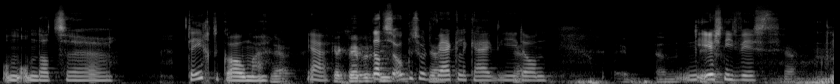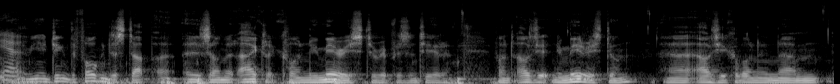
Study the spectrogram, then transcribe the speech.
om, om dat eh, tegen te komen. Ja. Ja, Kijk, we hebben dat is ook een soort ja. werkelijkheid die je Ja. dan ehm, eerst niet wist. Ja. Ja. Ik denk de volgende stap eh, is om het eigenlijk gewoon numerisch te representeren. Want als je het numerisch doet, eh, als je gewoon een, ehm,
